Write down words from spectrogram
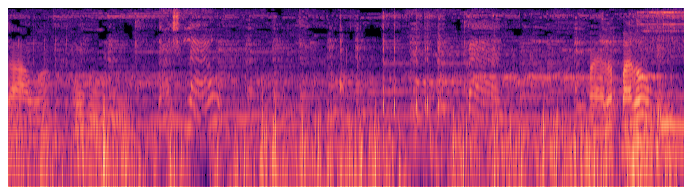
เก้าอะโอ้โหตายฉันแล้วแปดแปดแล้วไปแล้วอ้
